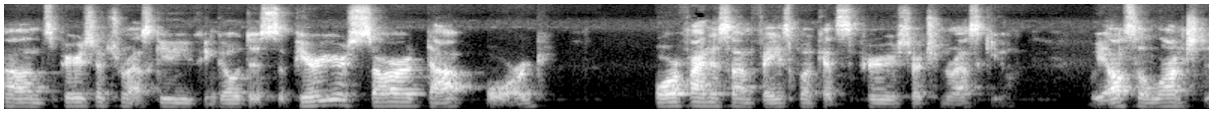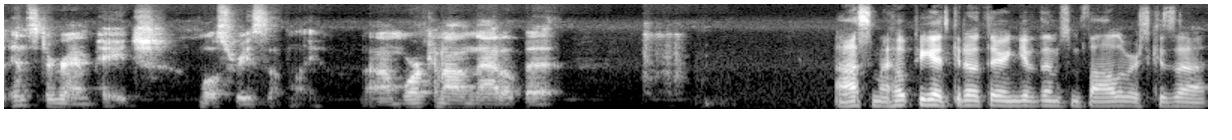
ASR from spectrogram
on Superior Search and Rescue, you can go to superiorSAR.org or find us on Facebook at Superior Search and Rescue. We also launched an Instagram page most recently. I'm working on that a bit. Awesome. I hope you guys get out there and give them some followers because uh,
